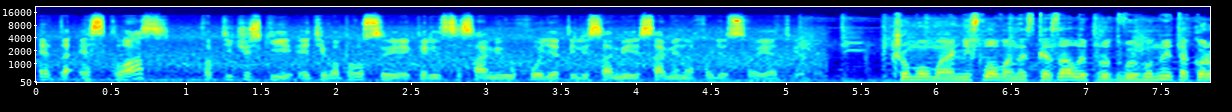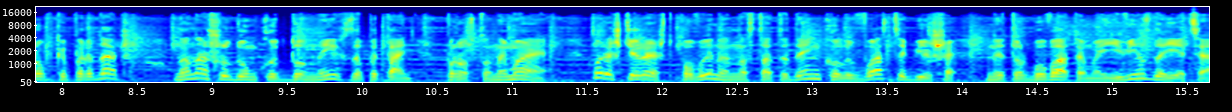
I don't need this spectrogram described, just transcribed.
это S-класс, фактически эти вопросы, как говорится, сами уходят или сами, сами находят свои ответы. Чому ми ані слова не сказали про двигуни та коробки передач? На нашу думку, до них запитань просто немає. Врешті-решт, повинен настати день, коли вас це більше не турбуватиме, і він, здається,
